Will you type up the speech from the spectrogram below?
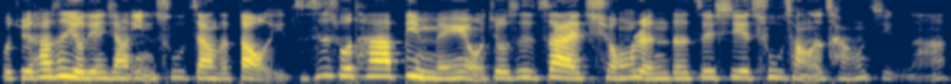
我觉得他是有点想引出这样的道理，只是说他并没有就是在穷人的这些出场的场景啊，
